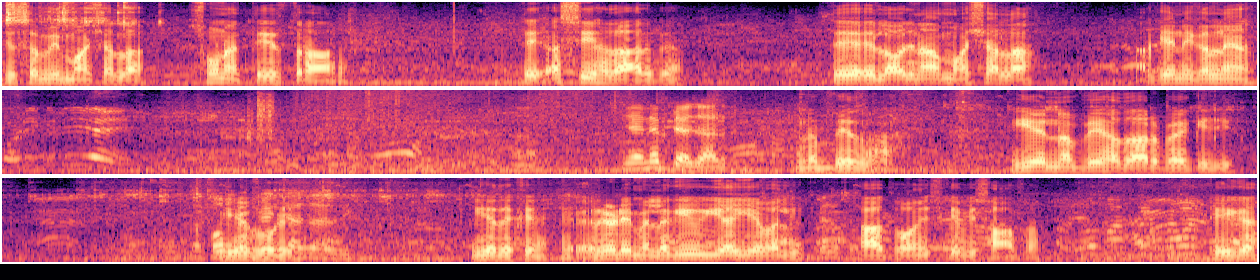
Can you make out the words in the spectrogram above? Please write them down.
जिसम भी माशाल्लाह सोहना तेज़ तरार ते अस्सी हज़ार रुपया। ते लो जनाब माशाल्लाह अगे निकलने ये नब्बे हज़ार नब्बे हज़ार। ये नब्बे हज़ार रुपये की जी। वो ये घोड़ी। ये देखें रेड़े में लगी हुई है ये वाली। हाथ पाँव इसके भी साफ़ है। ठीक है?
